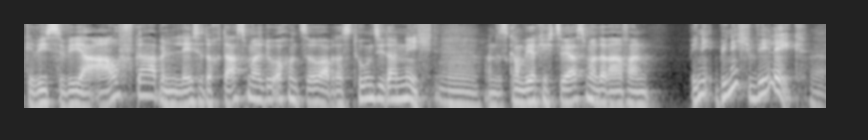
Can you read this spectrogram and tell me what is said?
gewisse wie Aufgaben, lese doch das mal durch und so, aber das tun sie dann nicht. Mhm. Und es kommt wirklich zuerst mal darauf an, bin ich, bin ich willig? Ja.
